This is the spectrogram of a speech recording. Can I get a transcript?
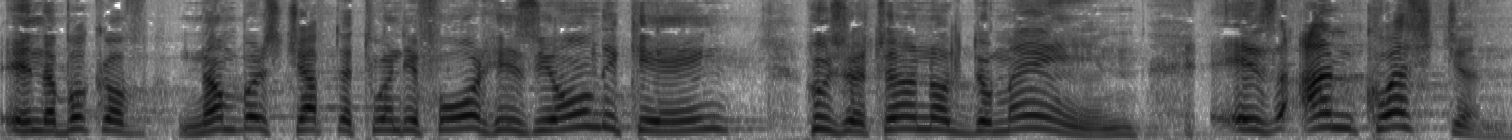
In the book of Numbers, chapter 24, he's the only king whose eternal domain is unquestioned.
